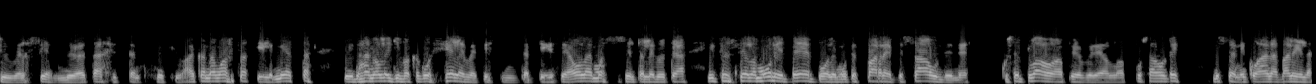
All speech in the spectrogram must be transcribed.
Jewelsien myötä sitten nykyaikana vasta ilmi, että niitähän olikin vaikka kuin helvetisti niitä biisejä olemassa siltä levyltä. Ja itse asiassa siellä on moni B-puoli, mutta parempi soundinen kuin se Blow Up videon loppusoundi, missä niin kuin aina välillä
